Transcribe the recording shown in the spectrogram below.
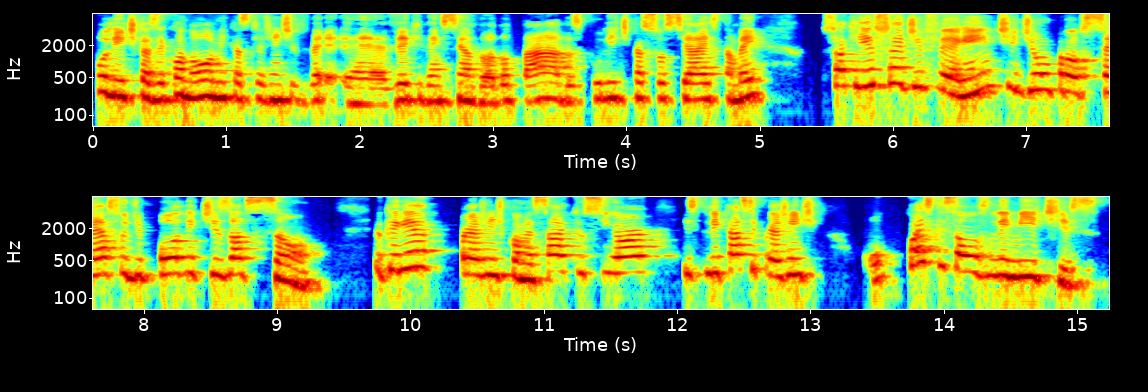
políticas econômicas que a gente vê, é, vê que vêm sendo adotadas, políticas sociais também. Só que isso é diferente de um processo de politização. Eu queria, para a gente começar, que o senhor explicasse para a gente quais que são os limites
